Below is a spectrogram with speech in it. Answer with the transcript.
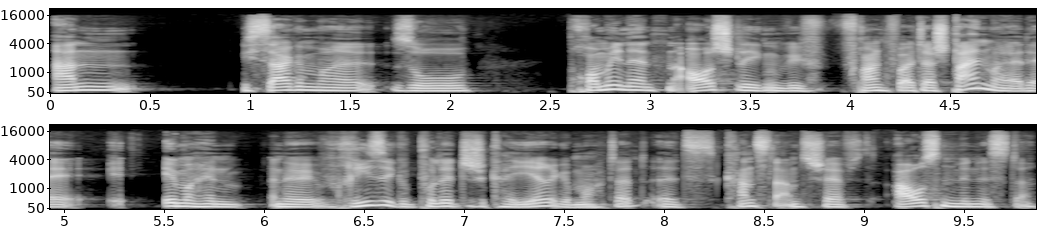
an, ich sage mal so, prominenten Ausschlägen wie Frank-Walter Steinmeier, der immerhin eine riesige politische Karriere gemacht hat als Kanzleramtschef, Außenminister.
